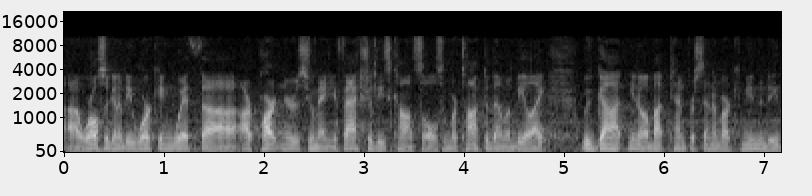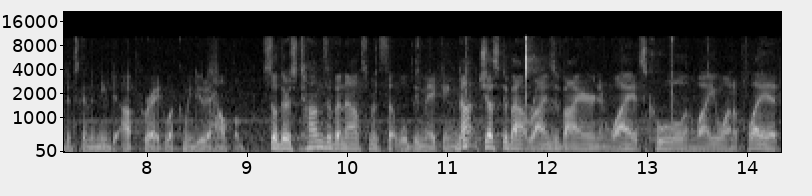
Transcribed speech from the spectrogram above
Uh, we're also going to be working with uh, our partners who manufacture these consoles, and we'll talk to them and be like, we've got you know about 10% of our community that's going to need to upgrade. What can we do to help them? So there's tons of announcements that we'll be making, not just about Rise of Iron and why it's cool and why you want to play it,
